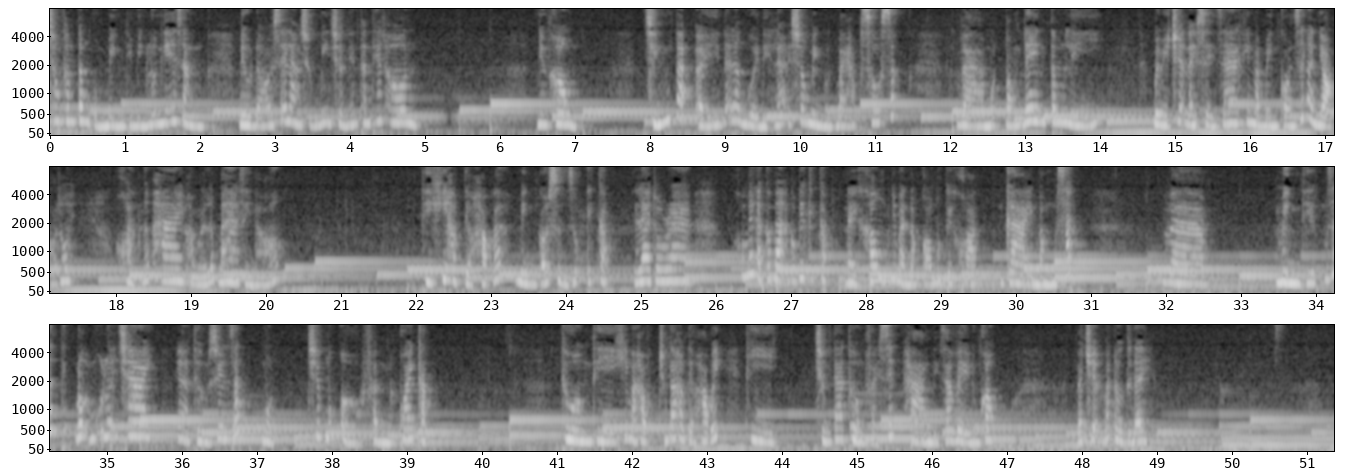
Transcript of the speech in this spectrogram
trong thâm tâm của mình thì mình luôn nghĩ rằng điều đó sẽ làm chúng mình trở nên thân thiết hơn. Nhưng không, chính bạn ấy đã là người để lại cho mình một bài học sâu sắc và một bóng đen tâm lý. Bởi vì chuyện này xảy ra khi mà mình còn rất là nhỏ thôi, khoảng lớp 2 hoặc là lớp 3 gì đó. Thì khi học tiểu học á, mình có sử dụng cái cặp Ladora. Không biết là các bạn có biết cái cặp này không, nhưng mà nó có một cái khóa cài bằng sắt. Và mình thì cũng rất thích đội mũ lưỡi chai, nên là thường xuyên dắt một chiếc mũ ở phần quai cặp. Thường thì khi mà học, chúng ta học tiểu học ấy thì chúng ta thường phải xếp hàng để ra về đúng không? Và chuyện bắt đầu từ đây.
